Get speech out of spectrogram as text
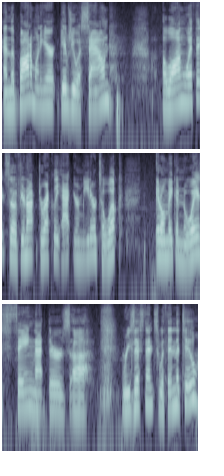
And the bottom one here gives you a sound along with it. So if you're not directly at your meter to look, it'll make a noise saying that there's uh, resistance within the two.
